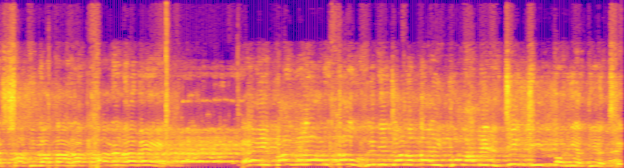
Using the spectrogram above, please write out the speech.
বাংলার স্বাধীনতা রক্ষার নামে এই বাংলার তৌহিদি জনতাই গোলামীর জিঞ্জির করিয়ে দিয়েছে।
